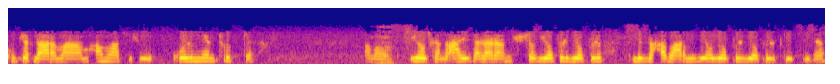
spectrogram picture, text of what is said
hujjatlarim ham hammasi shu qo'limda ham turibdi ana yozgan arizalar ham shu yopilib yopilib bizni xabarimiz yo'q yopilib yopilib ketdida.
